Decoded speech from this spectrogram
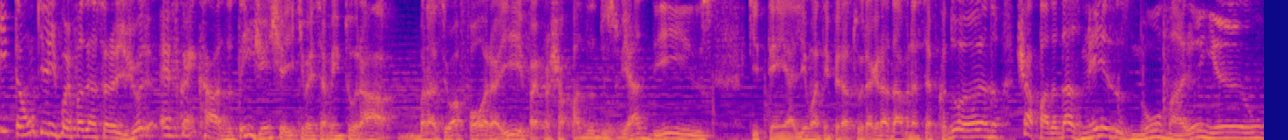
Então o que a gente pode fazer nas férias de julho é ficar em casa. Tem gente aí que vai se aventurar Brasil afora aí, vai pra Chapada dos Veadeiros, que tem ali uma temperatura agradável nessa época do ano, Chapada das Mesas no Maranhão.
